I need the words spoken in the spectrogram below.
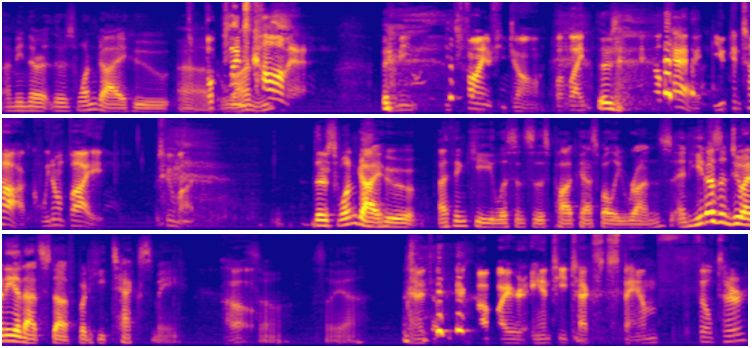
I mean, there there's one guy who. Uh, But please runs- comment. I mean, it's fine if you don't, but like, There's It's okay. You can talk. We don't bite too much. there's one guy who I think he listens to this podcast while he runs, and he doesn't do any of that stuff, but he texts me. Oh, So, so yeah. and it doesn't get caught by your anti-text spam filter.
